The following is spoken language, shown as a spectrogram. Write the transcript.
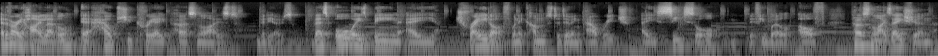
at a very high level, it helps you create personalized videos. There's always been a trade off when it comes to doing outreach, a seesaw, if you will, of personalization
